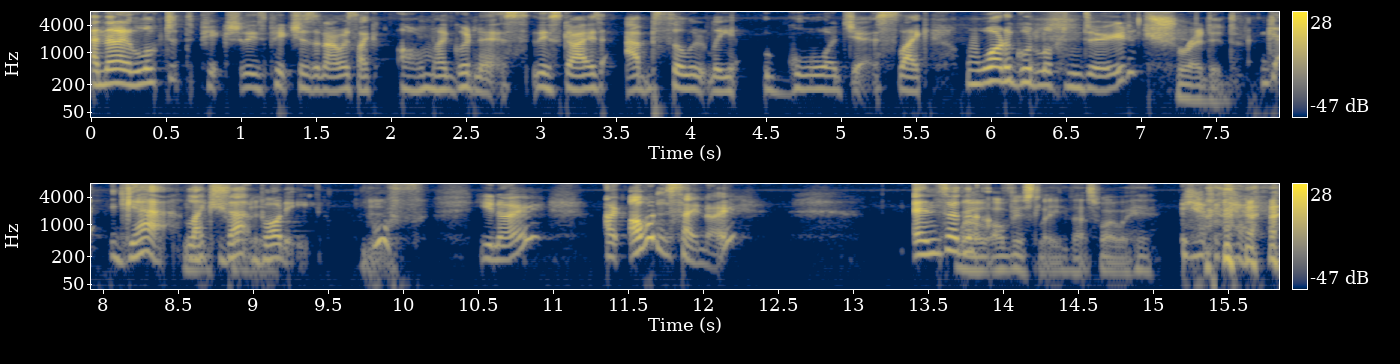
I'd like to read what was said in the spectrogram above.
And then I looked at the picture, these pictures, and I was like, oh my goodness, this guy is absolutely gorgeous. Like, what a good looking dude. Shredded. Yeah, yeah like that shredded. body. Oof. You know, I, I wouldn't say no. And so then Well, obviously, that's why we're here. yeah, okay.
